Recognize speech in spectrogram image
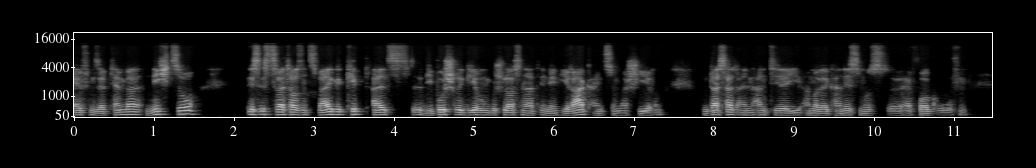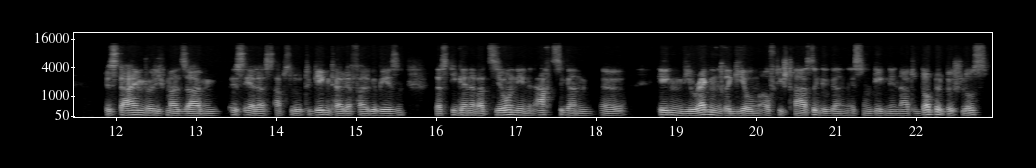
11. September nicht so. Es ist 2002 gekippt, als die Bush-Regierung beschlossen hat, in den Irak einzumarschieren. Und das hat einen Anti-Amerikanismus äh, hervorgerufen. Bis dahin würde ich mal sagen, ist eher das absolute Gegenteil der Fall gewesen, dass die Generation, die in den 80ern äh, gegen die Reagan-Regierung auf die Straße gegangen ist und gegen den NATO-Doppelbeschluss,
